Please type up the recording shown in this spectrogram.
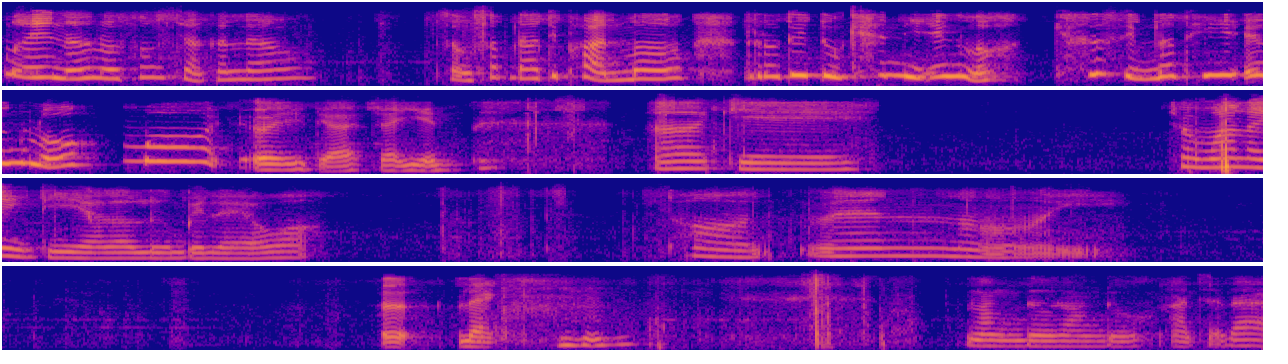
ไม่นะ เราต้องจากกันแล้วสองสัปดาห์ที่ผ่านมา เราได้ดูแค่นี้เองเหรอ แค่สิบนาทีเองเหรอ ไม่ เอ้ย เดี๋ยวใจเย็น โอเคชมว่าอะไรอีกดีอะเราลืมไปแล้วอะถอดแว่นหน่อย เออแหลกลองดูลองดูอาจจะได้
